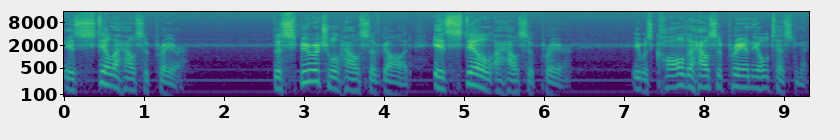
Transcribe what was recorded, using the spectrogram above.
is still a house of prayer. The spiritual house of God is still a house of prayer. It was called a house of prayer in the Old Testament,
